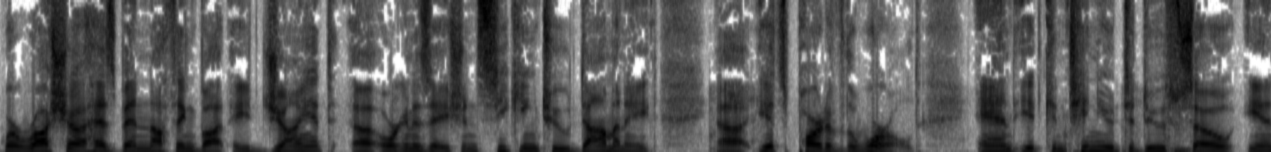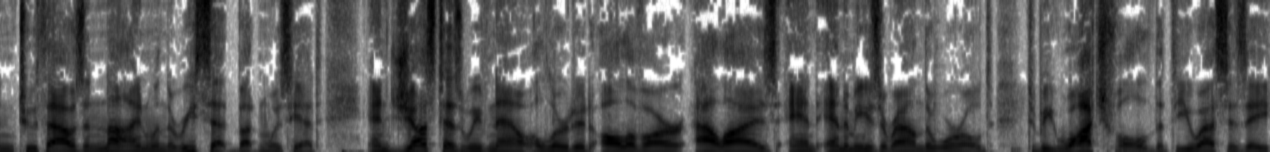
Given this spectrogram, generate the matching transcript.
where Russia has been nothing but a giant uh, organization seeking to dominate uh, its part of the world. And it continued to do so in 2009 when the reset button was hit. And just as we've now alerted all of our allies and enemies around the world to be watchful that the U.S. is a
